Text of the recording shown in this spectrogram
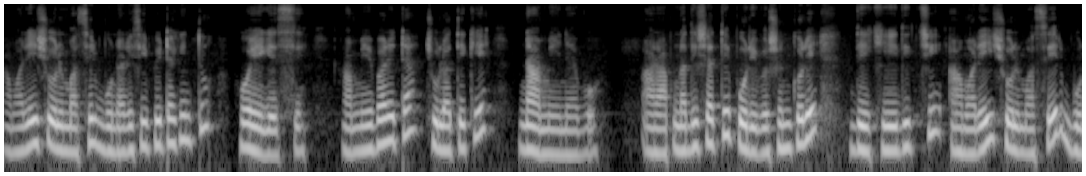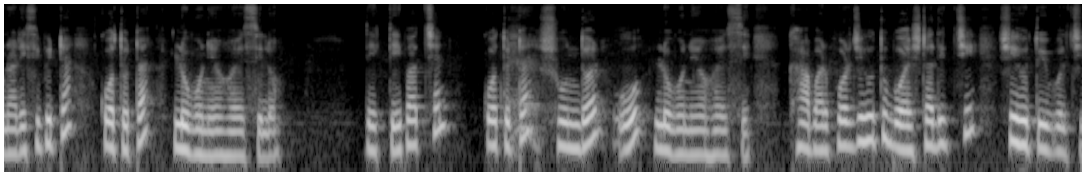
আমার এই শোল মাছের বোনা রেসিপিটা কিন্তু হয়ে গেছে। আমি এবার এটা চুলা থেকে নামিয়ে নেব। আর আপনাদের সাথে পরিবেশন করে দেখিয়ে দিচ্ছি আমার এই শোল মাছের বোনা রেসিপিটা কতটা লোভনীয় হয়েছিল। দেখতেই পাচ্ছেন কতটা সুন্দর ও লোভনীয় হয়েছে। খাবার পর যেহেতু বয়সটা দিচ্ছি, সেহেতুই বলছি,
